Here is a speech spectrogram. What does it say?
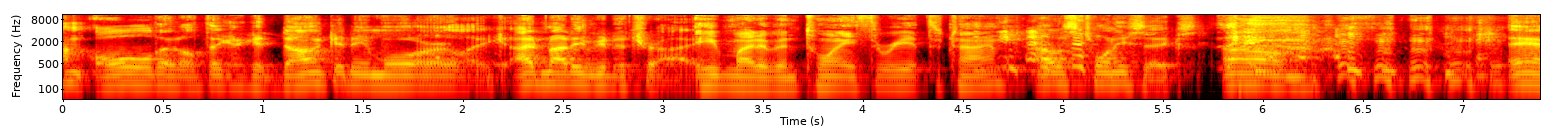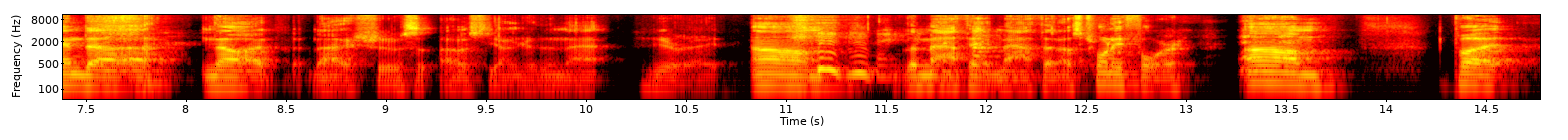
I'm old. I don't think I could dunk anymore. Like I'm not even gonna try. he might have been 23 at the time. I was 26. Um, and uh, no, I, no, I actually was, I was younger than that. You're right. Um, the math ain't math. And I was 24. Um, but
